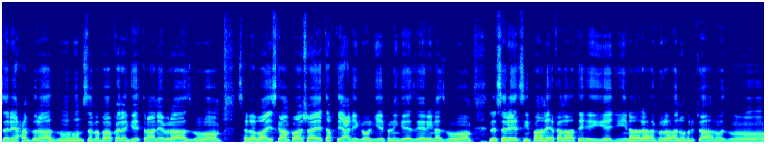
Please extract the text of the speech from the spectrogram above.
سەرێ حەبراز بووم سەبەبا قەرەگێ ترانێ براز بووم سەبەبا ئیسکان پاشایە تەختی علی گۆلیێ پلنگێ زێری نەز بووم لەسەرێ سیپانێ خەڵاتێ جینارە ئەگوران و هورچان وەز بووم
